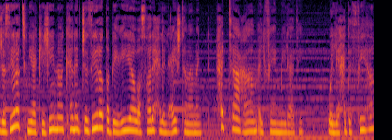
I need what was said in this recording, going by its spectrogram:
جزيرة مياكيجيما كانت جزيرة طبيعية وصالحة للعيش تماما حتى عام 2000 ميلادي. واللي حدث فيها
